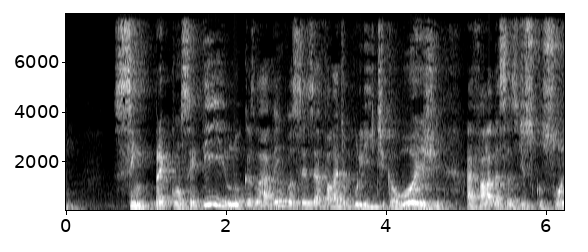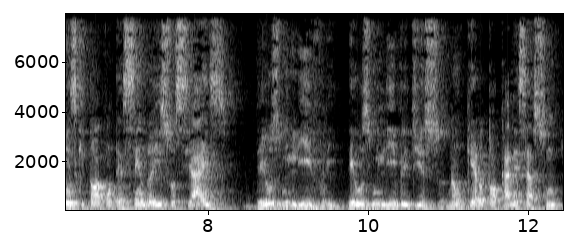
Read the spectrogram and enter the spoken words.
Sim, preconceito. Ih, Lucas, lá vem você, você vai falar de política hoje, vai falar dessas discussões que estão acontecendo aí sociais. Deus me livre, Deus me livre disso. Não quero tocar nesse assunto.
